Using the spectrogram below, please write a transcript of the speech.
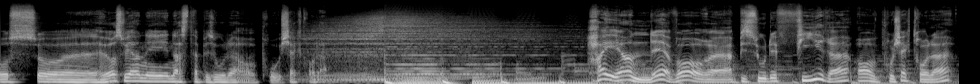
Og så eh, høres vi igjen i neste episode av Prosjektrådet. Hei igjen, det var eh, episode fire av Prosjektrådet.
